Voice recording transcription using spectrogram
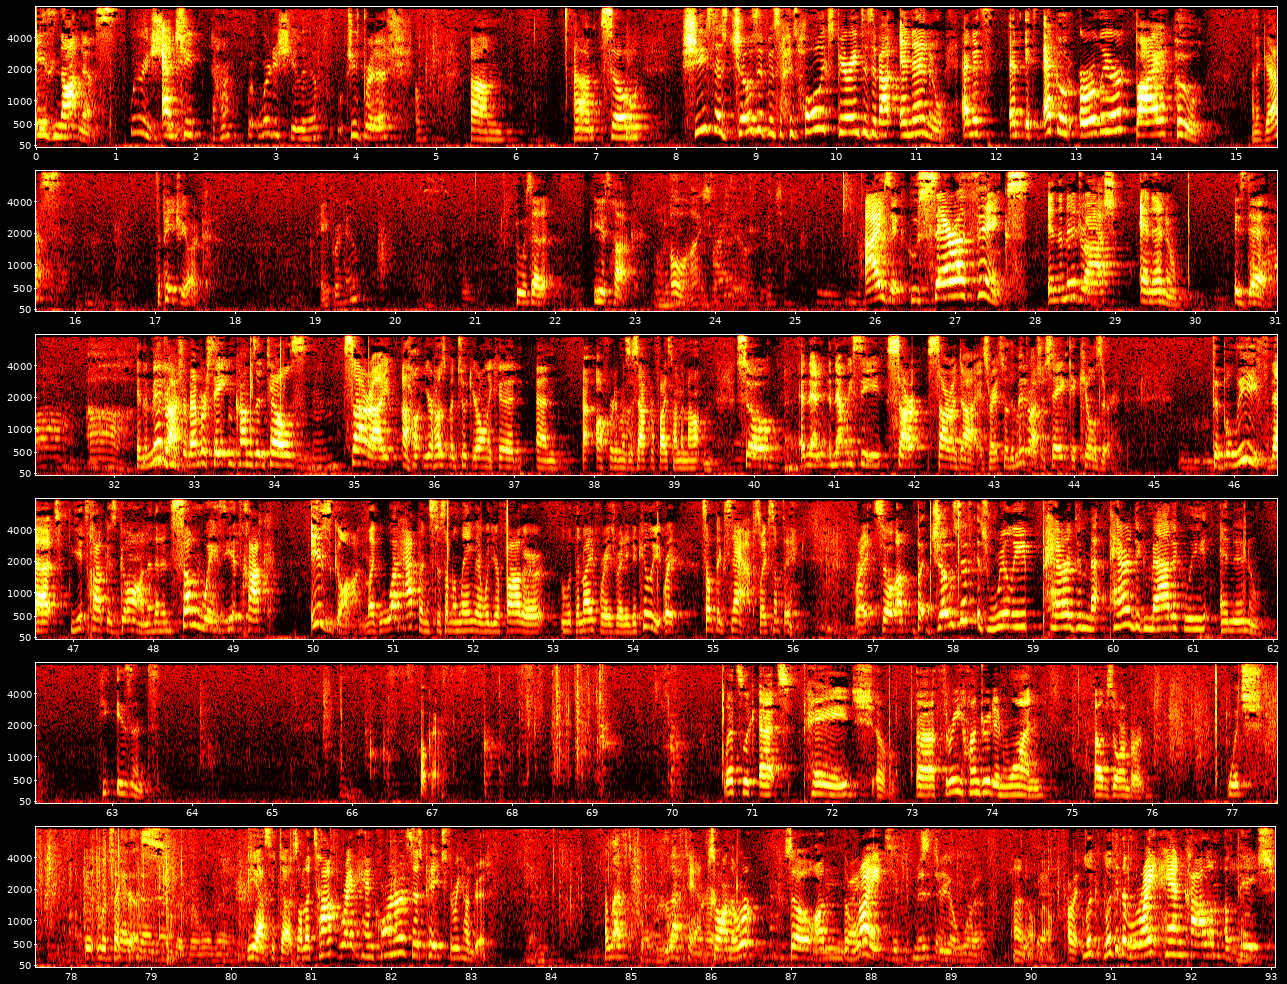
is notness. Where is she? And she, huh? Where, where does she live? She's British. Okay. Um, um, so she says Joseph is his whole experience is about enenu, and it's and it's echoed earlier by who? And I guess the patriarch. Abraham? Who said it? Yitzchak. Oh, Isaac. Isaac, who Sarah thinks in the Midrash, enenu, is dead. Ah. In the Midrash, remember, Satan comes and tells Sarah, uh, your husband took your only kid and uh, offered him as a sacrifice on the mountain. So, and then and then we see Sar- Sarah dies, right? So the Midrash is saying it kills her. The belief that Yitzchak is gone, and that in some ways Yitzchak is gone. Like what happens to someone laying there with your father with the knife raised, ready to kill you? Right? Something snaps, like something. Right. So, um, but Joseph is really paradigma- paradigmatically enenu. He isn't. Okay. Let's look at page oh, uh, 301 of Zornberg, which it looks like this. no number, but we'll know. Yes, it does. On the top right hand corner, it says page 300. A left left hand. So on the r- so on the right, Which is missing. I don't know. All right, look look at the right hand column of page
